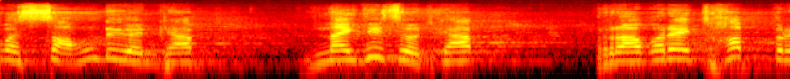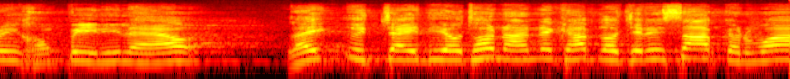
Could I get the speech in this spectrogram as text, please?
กว่า 2 เดือนครับ ในที่สุดครับ เราก็ได้ท็อปตรีของปีนี้แล้ว และอีกอึดใจเดียวเท่านั้นนะครับ เราจะได้ทราบกันว่า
